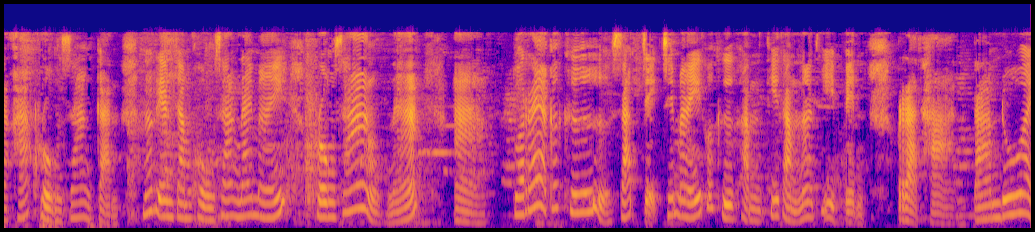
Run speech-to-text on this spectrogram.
นะคะ โครงสร้างกัน นักเรียนจำโครงสร้างได้ไหม โครงสร้างนะอ่าตัวแรกก็คือ subject ใช่ไหม ก็คือคำที่ทำหน้าที่เป็นประธาน ตามด้วย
